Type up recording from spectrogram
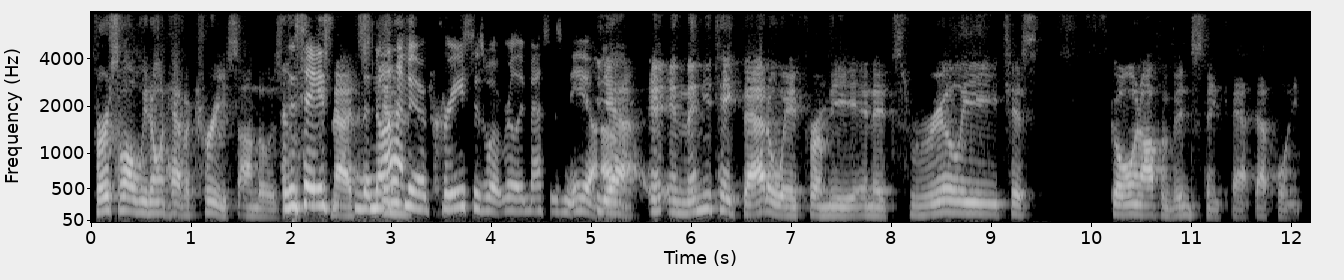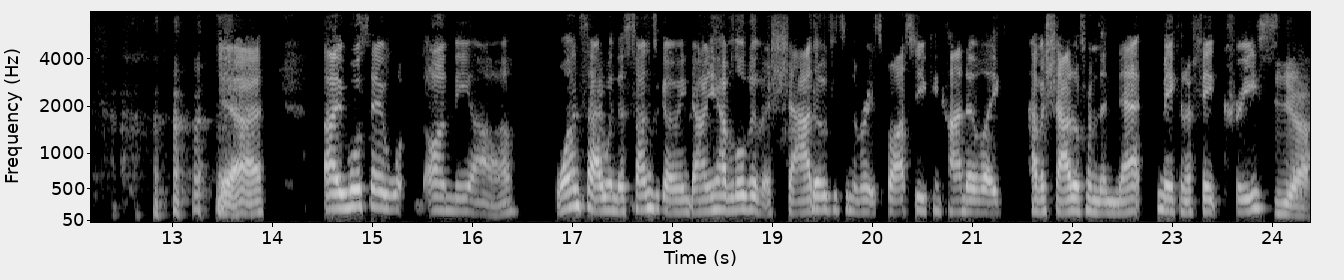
First of all, we don't have a crease on those. I was say not And- having a crease is what really messes me up. yeah, and, and then you take that away from me, and it's really just going off of instinct at that point. Yeah. I will say on the uh one side when the sun's going down, you have a little bit of a shadow if it's in the right spot, so you can kind of like have a shadow from the net making a fake crease. yeah,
